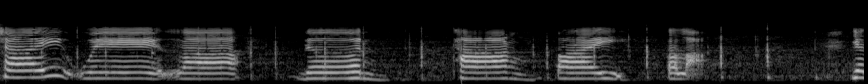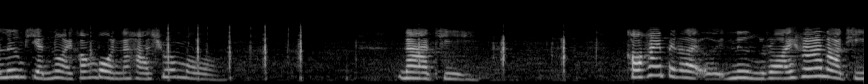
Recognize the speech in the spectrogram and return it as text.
ใช้เวลาเดิน ทางไปตลาด อย่าลืมเขียนหน่วยข้างบนนะคะ ชั่วโมง นาที เขาให้เป็นอะไรเอ่ยหนึ่งร้อยห้านาที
